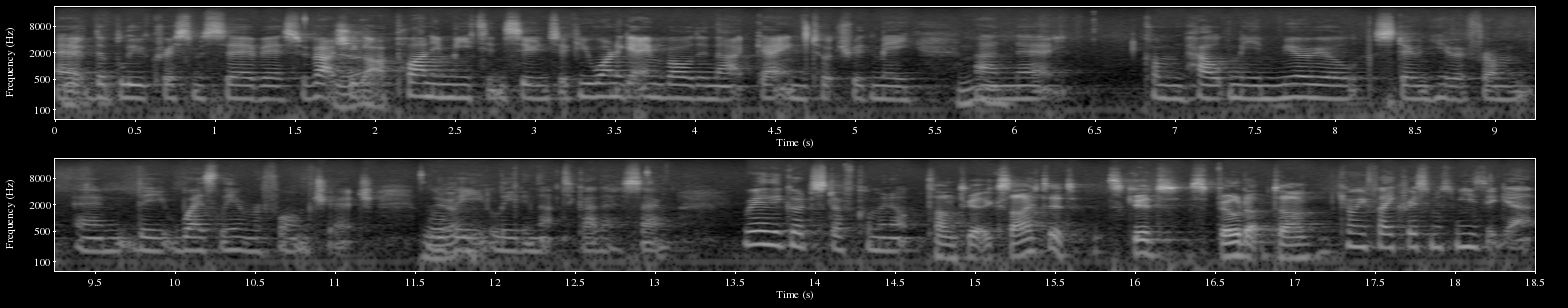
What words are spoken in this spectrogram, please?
Uh, Yeah. The Blue Christmas service. We've actually Yeah. got a planning meeting soon. So if you want to get involved in that, get in touch with me Mm. and uh, come help me and Muriel Stonehewer from um, the Wesleyan Reformed Church. We'll Yeah. be leading that together. So, really good stuff coming up. Time to get excited. It's good. It's build up time. Can we play Christmas music yet?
